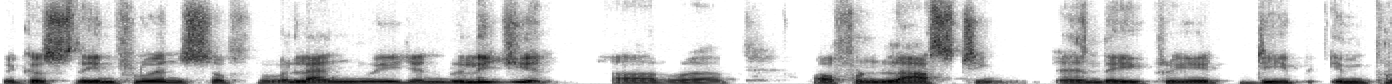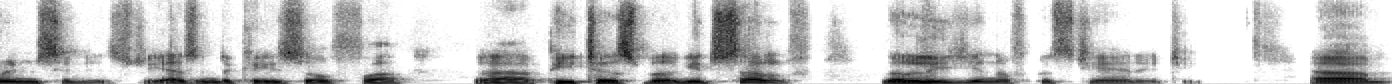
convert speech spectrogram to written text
because the influence of language and religion are often lasting and they create deep imprints in history, as in the case of uh, uh, Petersburg itself, the religion of Christianity. Um,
